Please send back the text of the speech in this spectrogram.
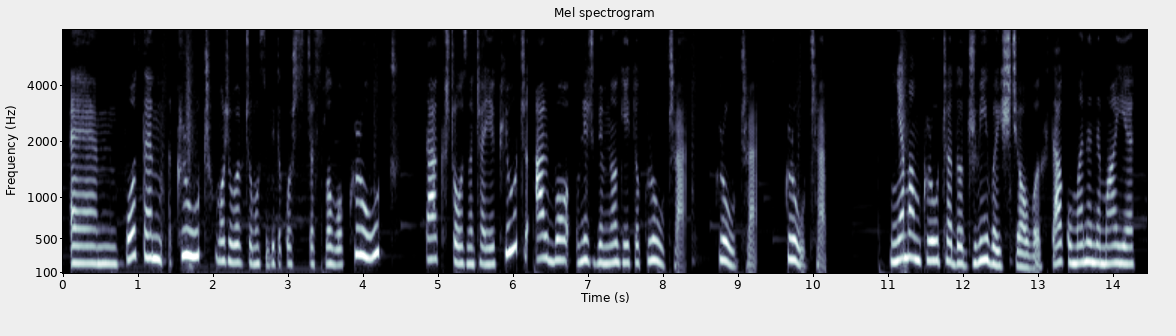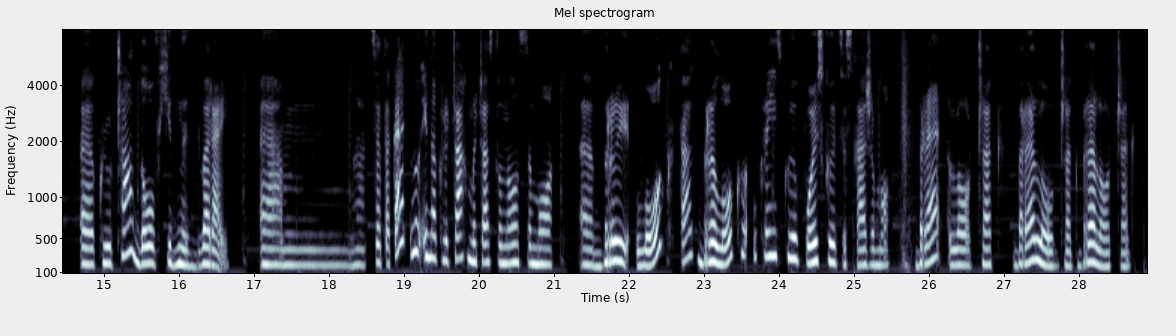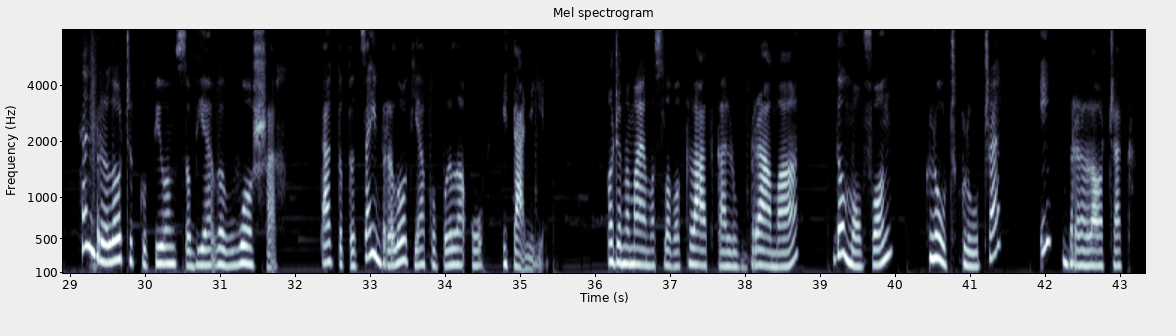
ем, потім ключ, може вивчимо собі також ще слово ключ, так, що означає ключ, або в лічбі многій то ключе, ключе, ключе. Не мам ключа до drzwi wejściowych, так, у мене немає е, ключа до вхідних дверей. Ем, це таке. Ну і на ключах ми часто носимо е, брелок, так, брелок українською, польською це скажемо брелочек, брелочек, брелочек. Ten брелочек купила собі we Włoszech. Так, тобто цей брелок я купила у Італії. Отже, ми маємо слово кладка брама, домофон, ключ, ключе і брелочек.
